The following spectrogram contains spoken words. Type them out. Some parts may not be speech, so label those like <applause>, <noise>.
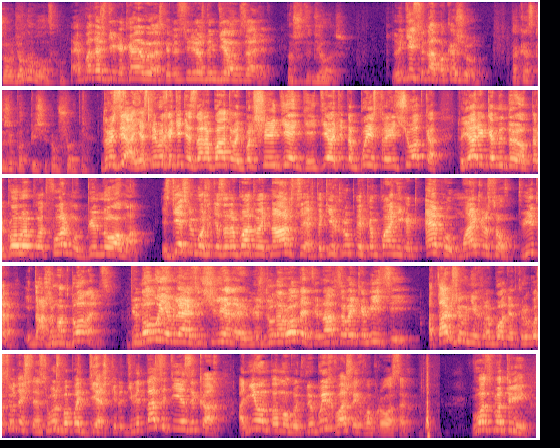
Что, идем на вылазку? Э, подожди, какая вылазка? Ты серьезным делом занят. А что ты делаешь? Ну иди сюда, покажу. Так расскажи подписчикам, что это. Друзья, если вы хотите зарабатывать большие деньги и делать это быстро и четко, то я рекомендую вам торговую платформу Бинома. Здесь вы можете зарабатывать на акциях таких крупных компаний, как Apple, Microsoft, Twitter и даже Макдональдс. Биномы являются членами Международной финансовой комиссии. А также у них работает круглосуточная служба поддержки на 19 языках. Они вам помогут в любых ваших вопросах. Вот смотри.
